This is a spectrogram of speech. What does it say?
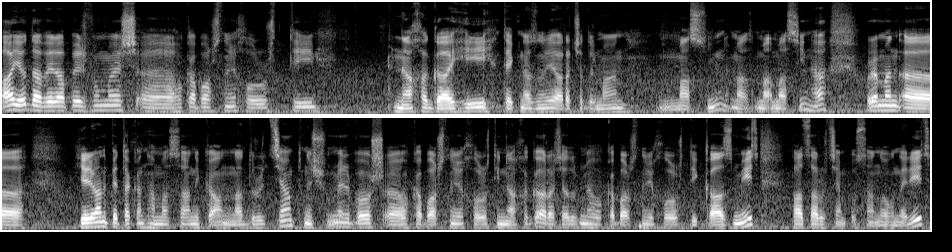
Այո, դա վերաբերվում էր հոգաբարձների խորհրդի նախագահի տեխնազորի առաջադրման մասին, մասին, հա, ուրեմն Երևանի պետական համալսարանի կանոնադրությամբ նշվում էր, որ հոգաբարձների խորհրդի նախագահը առաջադրվում է հոգաբարձների խորհրդի կազմից, բացառությամբ ուսանողներից,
